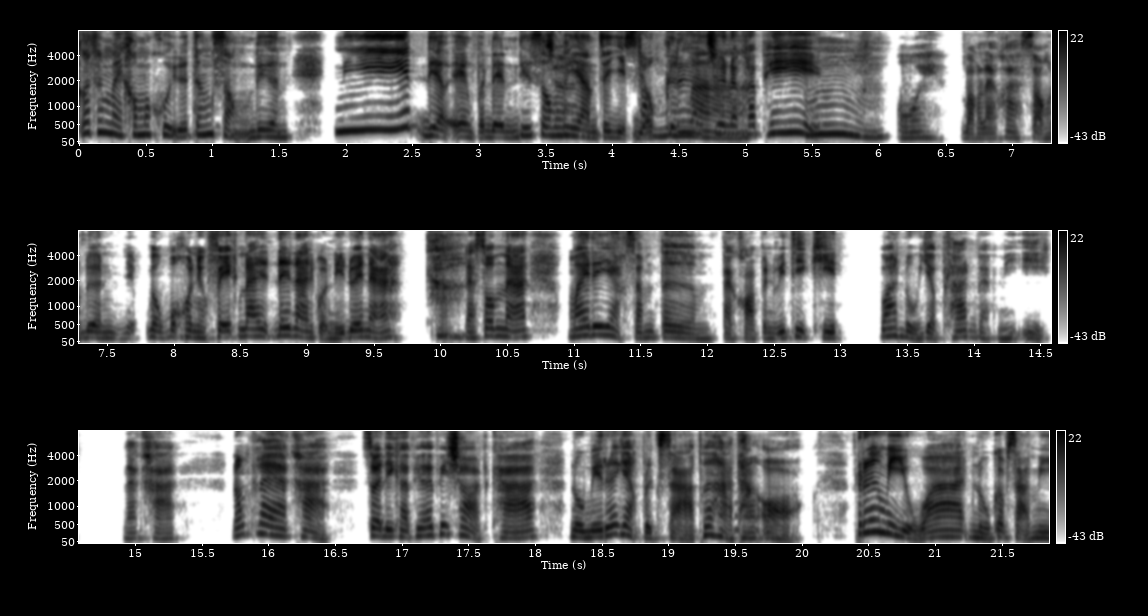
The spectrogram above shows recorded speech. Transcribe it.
ก็ทำไมเขามาคุยด้วยตั้งสองเดือน นิดเดียวเองประเด็นที่ส้มพยายามจะหยิบยกขึ้นมาสองเดือเชียวนะคะ พี่อืมโอ้ยบอกแล้วค่ะสองเดือนบางคนยังเฟกได้ได้นานกว่านี้ด้วยนะค่ะนะส้มนะ ไม่ได้อยากซ้ำเติม แต่ขอเป็นวิธีคิดว่าหนูอย่าพลาดแบบนี้อีกนะคะ น้องแพรค่ะ สวัสดีค่ะพี่อ้อยพี่ชอตคะหนูมีเรื่องอยากปรึกษาเพื่อหาทางออก เรื่องมีอยู่ว่าหนูกับสามี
